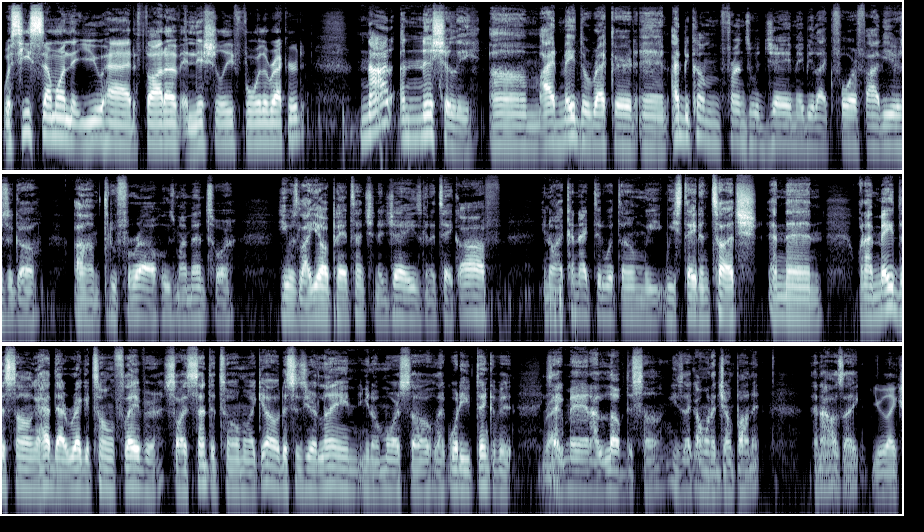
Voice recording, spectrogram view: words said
was he someone that you had thought of initially for the record? Not initially. Um, I had made the record, and I'd become friends with Jay maybe like four or five years ago um, through Pharrell, who's my mentor. He was like, "Yo, pay attention to Jay. He's gonna take off." You know, I connected with him. We we stayed in touch, and then when I made the song, I had that reggaeton flavor. So I sent it to him like, "Yo, this is your lane. You know, more so. Like, what do you think of it?" He's Right. like, "Man, I love the song." He's like, "I want to jump on it," and I was like, You're like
